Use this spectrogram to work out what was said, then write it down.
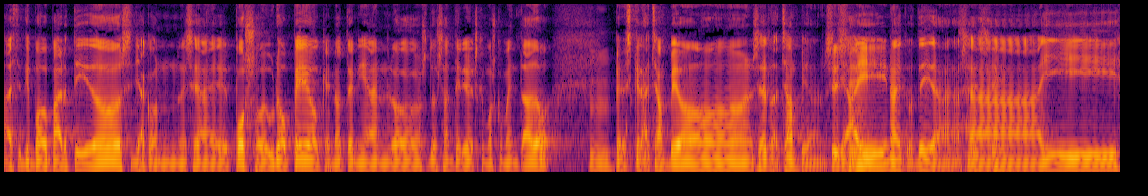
este tipo de partidos, ya con ese pozo europeo que no tenían los dos anteriores que hemos comentado. Mm. Pero es que la Champions es la Champions. y ahí no hay tu tía. O sea, ahí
